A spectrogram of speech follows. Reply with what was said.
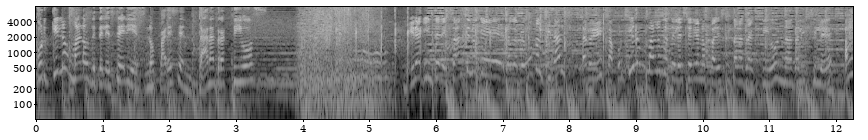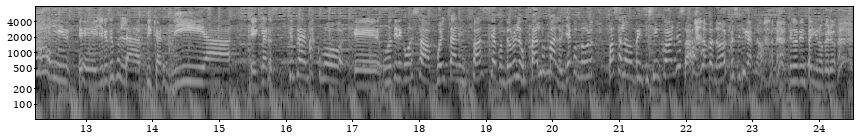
¿Por qué los malos de teleseries nos parecen tan atractivos? Mira qué interesante lo que, final la periodista. ¿Por qué los malos de teleserie nos parecen tan atractivos, Natalie Chile? Ay, eh, yo creo que por la picardía. eh, claro, siempre además como eh, uno tiene como esa vuelta a la infancia donde a uno le gustaban los malos. Ya cuando uno pasa los 25 años, ah, para no especificar, no, tengo 31, pero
